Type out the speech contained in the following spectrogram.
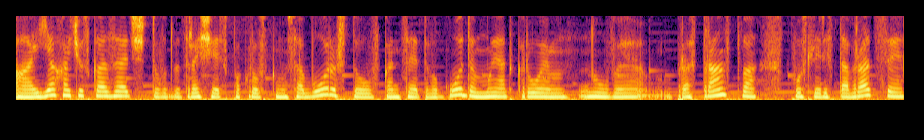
А я хочу сказать, что вот возвращаясь к Покровскому собору, что в конце этого года мы откроем новое пространство после реставрации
